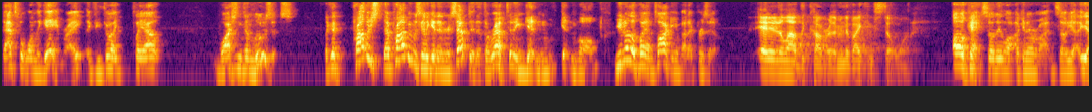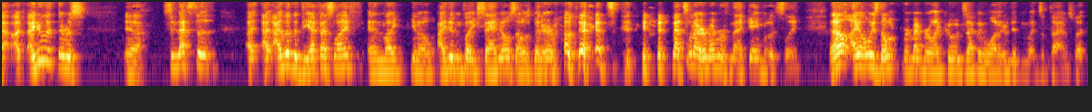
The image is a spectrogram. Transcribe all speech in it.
that's what won the game, right? If you throw like play out, Washington loses. Like that probably that probably was going to get intercepted if the ref didn't get in, get involved. You know the play I'm talking about, I presume. And it allowed the cover. I mean, the Vikings still won. Okay, so they lost. Okay, never mind. So yeah, yeah, I, I knew that there was. Yeah, see, that's the. I, I live the DFS life, and like you know, I didn't play Samuel, so I was bitter about that. that's what I remember from that game mostly. And I, I, always don't remember like who exactly won and who didn't win sometimes. But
